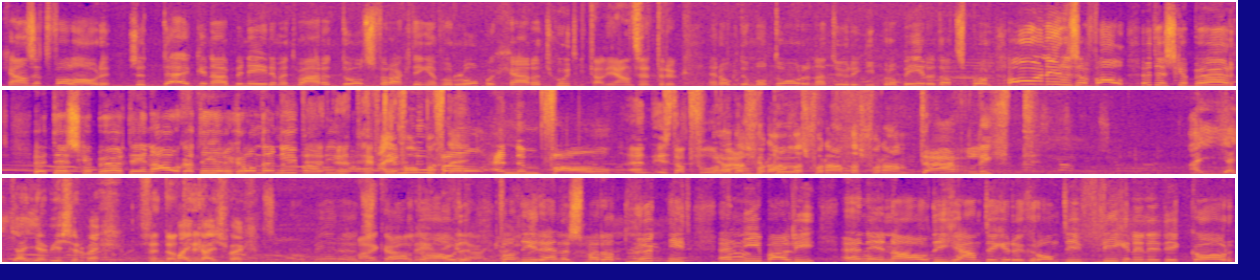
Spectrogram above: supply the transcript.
Gaan ze het volhouden? Ze duiken naar beneden met ware doodsverachting. En voorlopig gaat het goed. Italiaanse druk. En ook de motoren natuurlijk. Die proberen dat sport. Oh, en hier is een val. Het is gebeurd. Het is gebeurd. Henao gaat tegen de grond en Nibali. Het, het heeft een val en een val. En is dat vooraan? Ja, dat is vooraan. Dat is vooraan. Dat is vooraan. Daar ligt... Ai, ai, ai, hij is er weg. Maika is weg. Maika te houden van die renners, maar dat lukt niet. En Nibali en Henao die gaan tegen de grond, die vliegen in het decor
